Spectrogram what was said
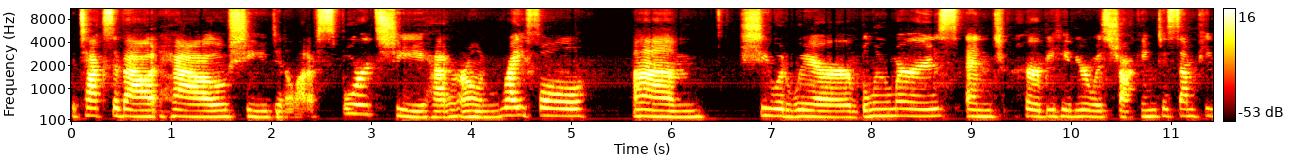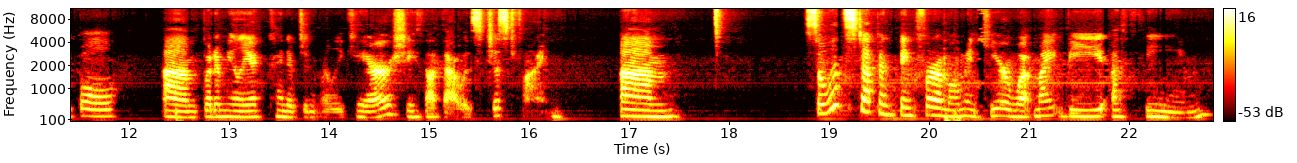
it talks about how she did a lot of sports. She had her own rifle. Um, she would wear bloomers and her behavior was shocking to some people. Um, but Amelia kind of didn't really care. She thought that was just fine. Um, so let's step and think for a moment here what might be a theme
